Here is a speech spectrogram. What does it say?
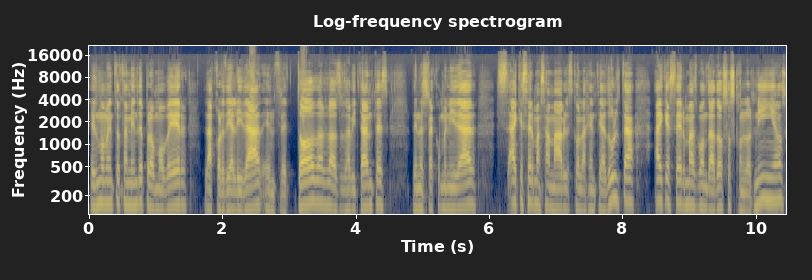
es momento también de promover la cordialidad entre todos los habitantes de nuestra comunidad. Hay que ser más amables con la gente adulta, hay que ser más bondadosos con los niños,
